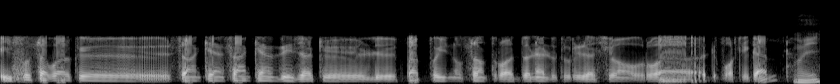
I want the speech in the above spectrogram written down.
il faut savoir que 115, 115 déjà que le pape Innocent III donnait l'autorisation au roi de Portugal. Oui.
